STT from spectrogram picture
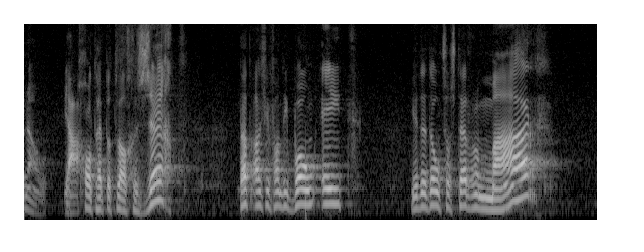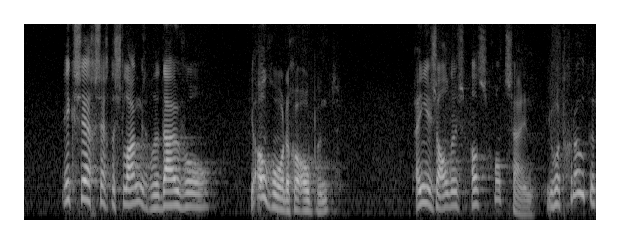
Nou, ja, God heeft het wel gezegd. Dat als je van die boom eet, je de dood zal sterven. Maar, ik zeg, zegt de slang, zegt de duivel, je ogen worden geopend. En je zal dus als God zijn. Je wordt groter.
